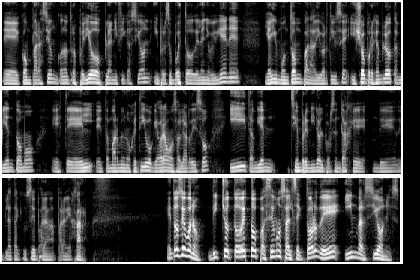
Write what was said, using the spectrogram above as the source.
eh, comparación con otros periodos, planificación y presupuesto del año que viene. Y hay un montón para divertirse. Y yo, por ejemplo, también tomo este, el eh, tomarme un objetivo, que ahora vamos a hablar de eso. Y también siempre miro el porcentaje de, plata que usé para, para viajar. Entonces, bueno, dicho todo esto, pasemos al sector de inversiones.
